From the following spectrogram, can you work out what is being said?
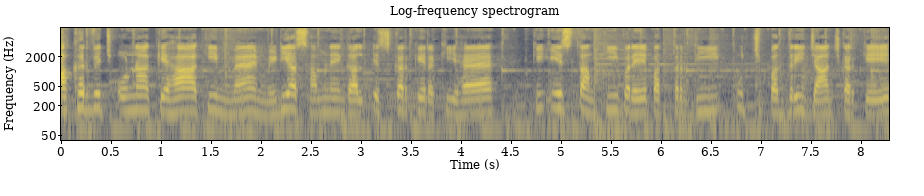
ਆਖਰ ਵਿੱਚ ਉਹਨਾਂ ਕਿਹਾ ਕਿ ਮੈਂ ਮੀਡੀਆ ਸਾਹਮਣੇ ਗੱਲ ਇਸ ਕਰਕੇ ਰੱਖੀ ਹੈ ਕਿ ਇਸ ਧਮਕੀ ਭਰੇ ਪੱਤਰ ਦੀ ਉੱਚ ਪੱਧਰੀ ਜਾਂਚ ਕਰਕੇ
